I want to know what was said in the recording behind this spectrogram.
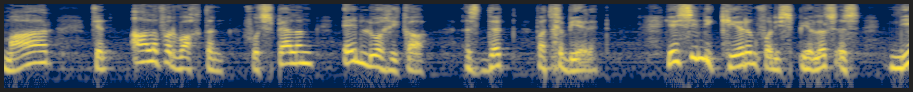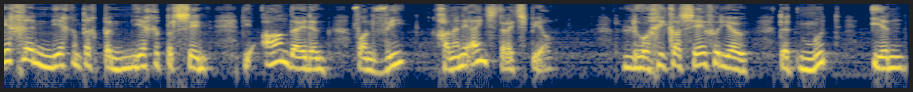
Maar teen alle verwagting, voorspelling en logika is dit wat gebeur het. Jy sien die kering van die spelers is 99.9% die aanduiding van wie gaan in die eindstryd speel. Logika sê vir jou dit moet een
